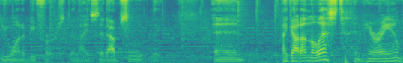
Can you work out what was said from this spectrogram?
Do you want to be first? And I said, absolutely. And I got on the list, and here I am.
